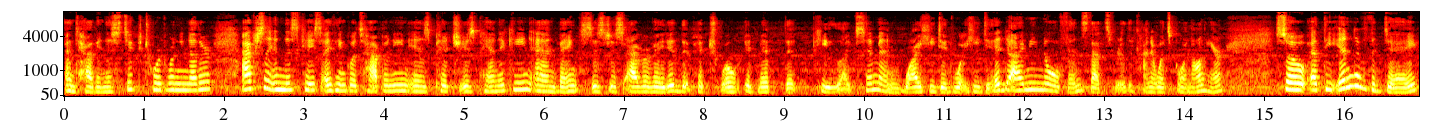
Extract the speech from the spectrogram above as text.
antagonistic toward one another. Actually, in this case, I think what's happening is Pitch is panicking and Banks is just aggravated that Pitch won't admit that he likes him and why he did what he did. I mean, no offense, that's really kind of what's going on here. So at the end of the day,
